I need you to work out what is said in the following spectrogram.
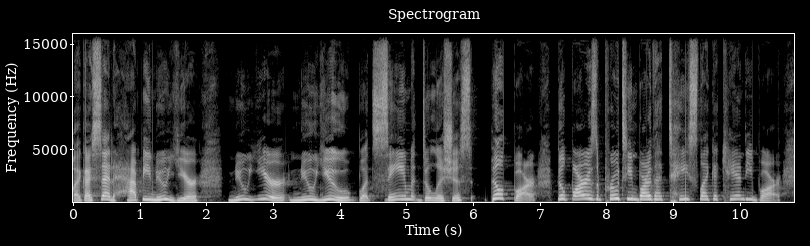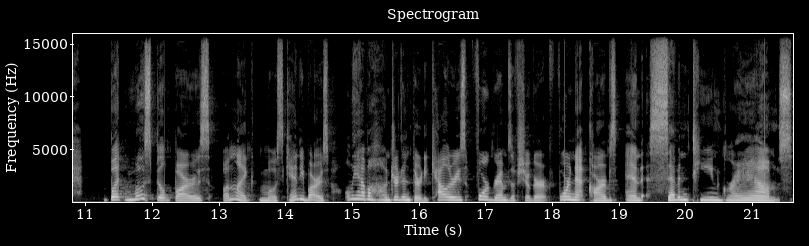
like I said, Happy New Year. New year, new you, but same delicious Built Bar. Built Bar is a protein bar that tastes like a candy bar. But most Built Bars, unlike most candy bars, only have 130 calories, 4 grams of sugar, 4 net carbs, and 17 grams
